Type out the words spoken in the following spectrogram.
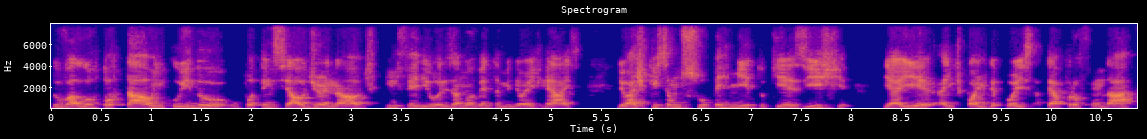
do valor total, incluindo o potencial de earnout, inferiores a 90 milhões de reais. Eu acho que isso é um super mito que existe, e aí a gente pode depois até aprofundar,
